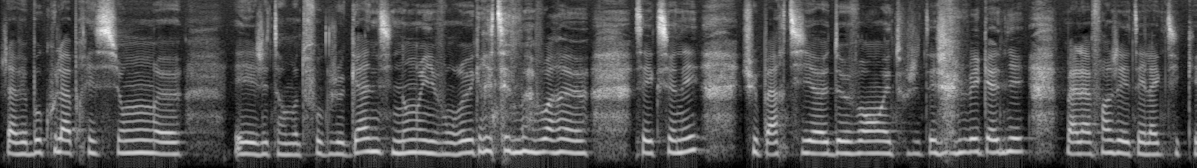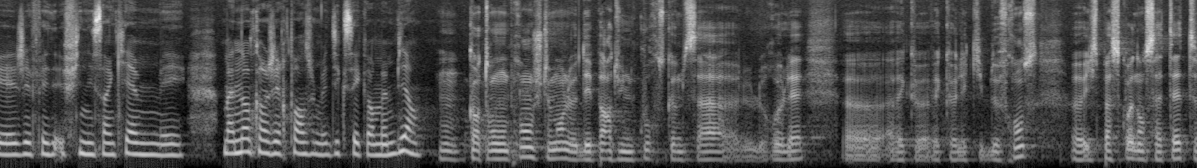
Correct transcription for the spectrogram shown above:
J'avais beaucoup la pression. Et j'étais en mode, faut que je gagne, sinon ils vont regretter de m'avoir euh, sélectionnée. Je suis partie euh, devant et tout, j'étais, je vais gagner. Mais à la fin, j'ai été lactique et j'ai fini cinquième. Mais maintenant, quand j'y repense, je me dis que c'est quand même bien. Hmm. Quand on prend justement le départ d'une course comme ça, le, relais euh, avec, avec l'équipe de France, il se passe quoi dans sa tête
